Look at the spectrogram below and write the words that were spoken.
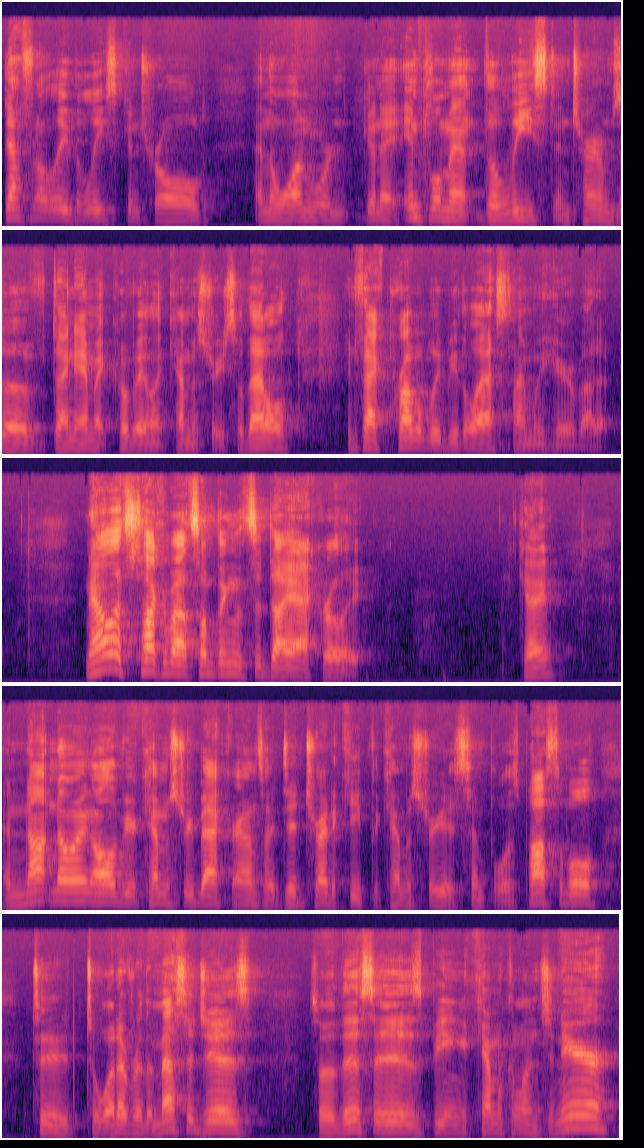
definitely the least controlled, and the one we're going to implement the least in terms of dynamic covalent chemistry. So that'll, in fact, probably be the last time we hear about it. Now let's talk about something that's a diacrylate. Okay? And not knowing all of your chemistry backgrounds, I did try to keep the chemistry as simple as possible to, to whatever the message is. So this is being a chemical engineer,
